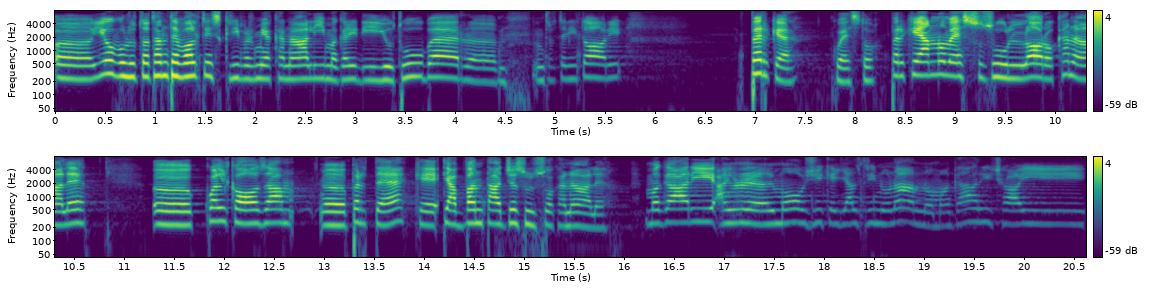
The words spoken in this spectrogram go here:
Uh, io ho voluto tante volte iscrivermi a canali magari di youtuber, uh, intrattenitori. Perché questo? Perché hanno messo sul loro canale uh, qualcosa per te che ti avvantaggia sul suo canale. Magari hai un emoji che gli altri non hanno, magari c'hai,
